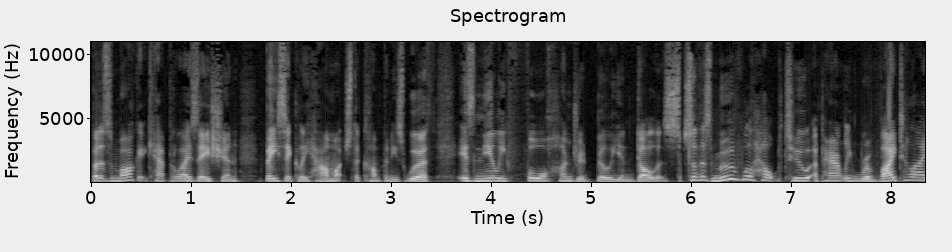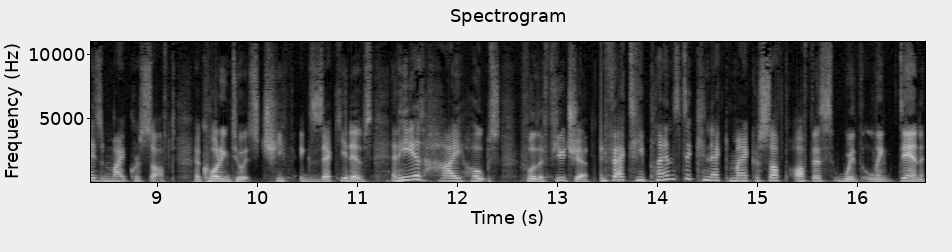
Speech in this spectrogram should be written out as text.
but its market capitalization, basically how much the company's worth, is nearly $400 billion. So, this move will help to apparently revitalize Microsoft, according to its chief executives, and he has high hopes for the future. In fact, he plans to connect Microsoft Office with LinkedIn,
